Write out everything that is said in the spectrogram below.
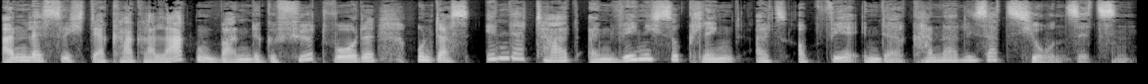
anlässlich der Kakerlakenbande geführt wurde und das in der Tat ein wenig so klingt, als ob wir in der Kanalisation sitzen.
